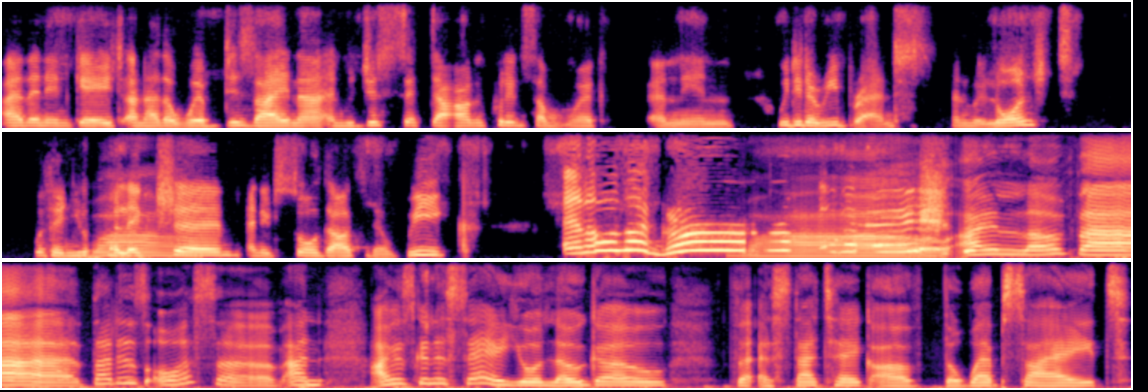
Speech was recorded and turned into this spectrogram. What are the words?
I then engaged another web designer and we just sat down, put in some work, and then we did a rebrand and we launched with a new wow. collection and it sold out in a week and I was like, girl, wow. Okay. I love that. That is awesome. And I was going to say, your logo, the aesthetic of the website,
